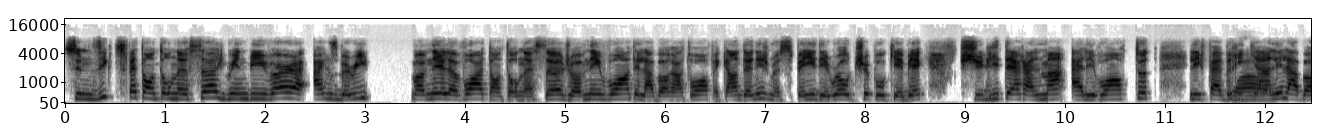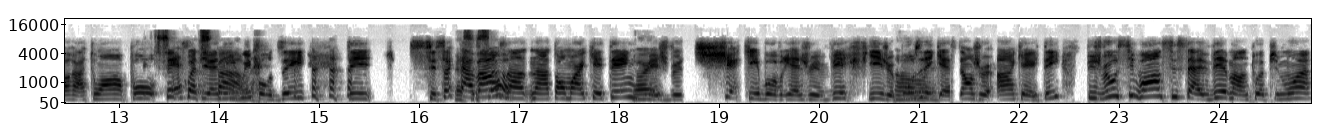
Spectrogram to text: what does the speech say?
Tu me dis que tu fais ton tournesol Green Beaver à Axbury, je vais venir le voir, ton tournesol. Je vais venir voir tes laboratoires. Fait qu'en donné, je me suis payé des road trips au Québec. Je suis littéralement allée voir tous les fabricants, les laboratoires pour espionner, oui, pour dire, c'est ça que ben, tu avances dans, ton marketing, mais je veux checker pour vrai, je veux vérifier, je veux ah poser des questions, je veux enquêter. Puis je veux aussi voir si ça vibre entre toi puis moi.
